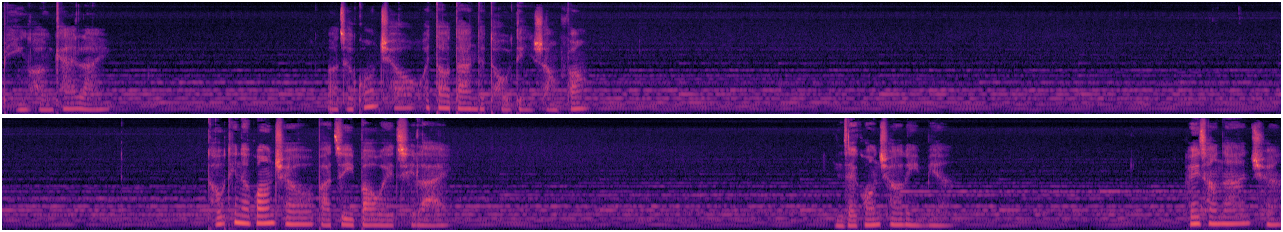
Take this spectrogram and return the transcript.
平衡开来，而这光球会到达你的头顶上方。头顶的光球把自己包围起来，你在光球里面非常的安全。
